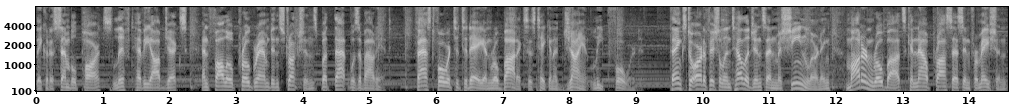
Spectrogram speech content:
They could assemble parts, lift heavy objects, and follow programmed instructions, but that was about it. Fast forward to today and robotics has taken a giant leap forward. Thanks to artificial intelligence and machine learning, modern robots can now process information,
